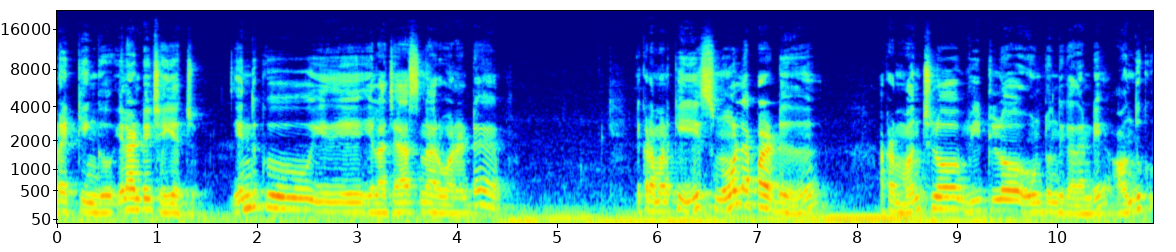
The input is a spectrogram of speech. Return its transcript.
ట్రెక్కింగ్ ఇలాంటివి చేయొచ్చు ఎందుకు ఇది ఇలా చేస్తున్నారు అని అంటే ఇక్కడ మనకి స్నో లెపర్డ్ అక్కడ మంచులో వీటిలో ఉంటుంది కదండి అందుకు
